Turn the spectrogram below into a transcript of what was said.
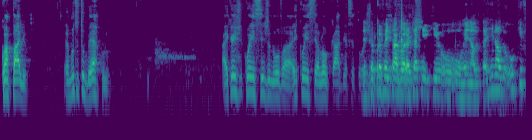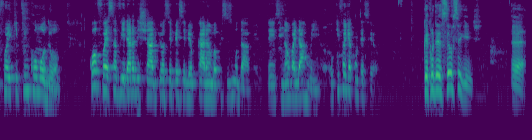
Com a palio. Era muito tubérculo. Aí que eu conheci de novo, aí conheci a low carb e a cetogênica. Deixa eu aproveitar agora, já que, que o, o Reinaldo está aí. Reinaldo, o que foi que te incomodou? Qual foi essa virada de chave que você percebeu? Caramba, eu preciso mudar, velho. Tem, senão vai dar ruim. O que foi que aconteceu? O que aconteceu é o seguinte: é,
